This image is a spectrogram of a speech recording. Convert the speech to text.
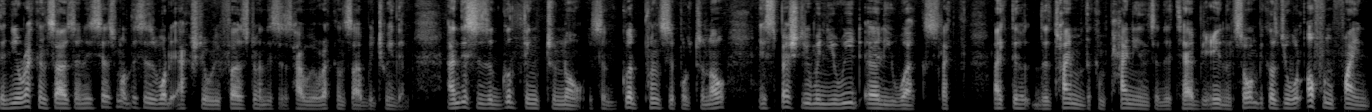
then he reconciles and he says, No, this is what it actually refers to, and this is how we reconcile between them. And this is a good thing to know. It's a good principle to know, especially when you read early works, like like the, the time of the companions and the tabi'in and so on, because you will often find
